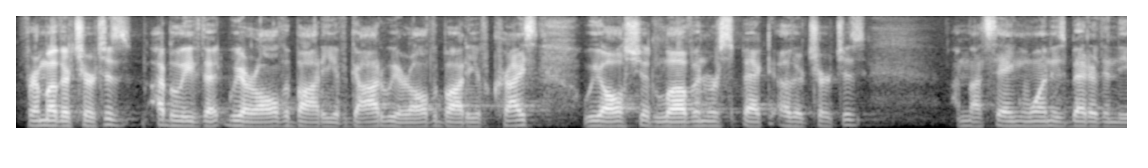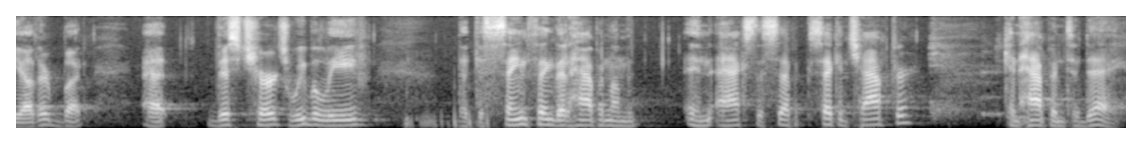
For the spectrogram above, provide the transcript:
from other churches, I believe that we are all the body of God. We are all the body of Christ. We all should love and respect other churches. I'm not saying one is better than the other, but at this church, we believe that the same thing that happened the, in Acts, the second chapter, can happen today.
